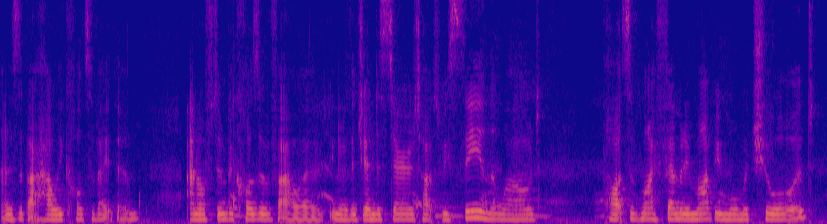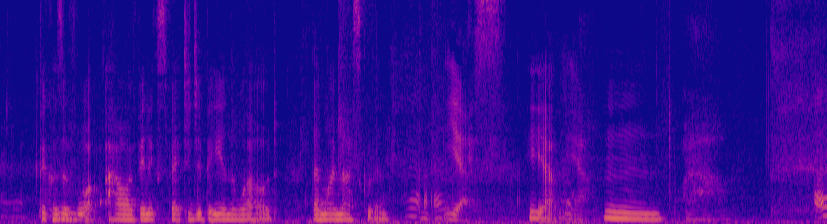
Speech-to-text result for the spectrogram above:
and it's about how we cultivate them. And often, because of our, you know, the gender stereotypes we see in the world, parts of my feminine might be more matured because of what how I've been expected to be in the world than my masculine. Yes. Yeah. Yeah. Hmm. Wow.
